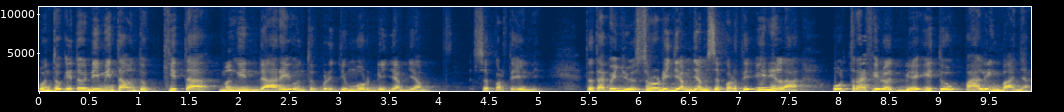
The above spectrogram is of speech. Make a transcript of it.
Untuk itu diminta untuk kita menghindari untuk berjemur di jam-jam seperti ini. Tetapi justru di jam-jam seperti inilah ultraviolet B itu paling banyak.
